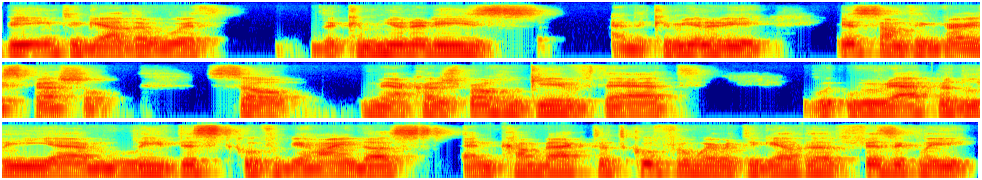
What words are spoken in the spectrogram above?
being together with the communities and the community is something very special. So may HaKadosh Baruch Hu give that we, we rapidly um, leave this tkufa behind us and come back to tkufa where we're together physically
